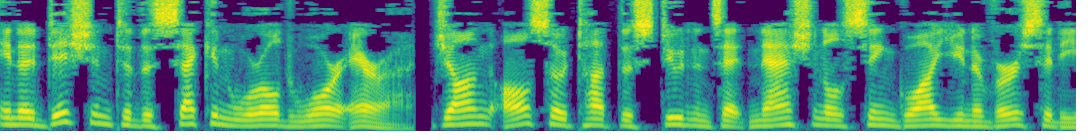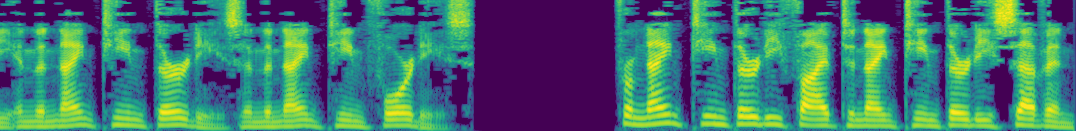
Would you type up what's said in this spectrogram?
In addition to the Second World War era, Zhang also taught the students at National Tsinghua University in the 1930s and the 1940s. From 1935 to 1937,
